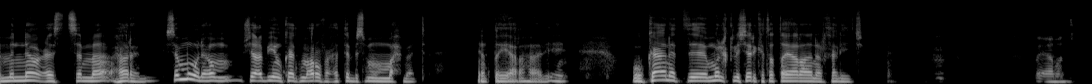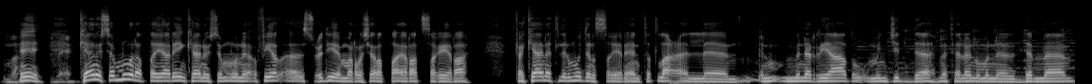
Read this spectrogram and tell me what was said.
من نوع تسمى هرن. يسمونهم شعبيا وكانت معروفة حتى باسم أم أحمد. الطيارة هذه وكانت ملك لشركة الطيران الخليج. طيارة إيه. كانوا يسمون الطيارين كانوا يسمون في السعودية مرة شرت طائرات صغيرة فكانت للمدن الصغيرة يعني تطلع من الرياض ومن جدة مثلا ومن الدمام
